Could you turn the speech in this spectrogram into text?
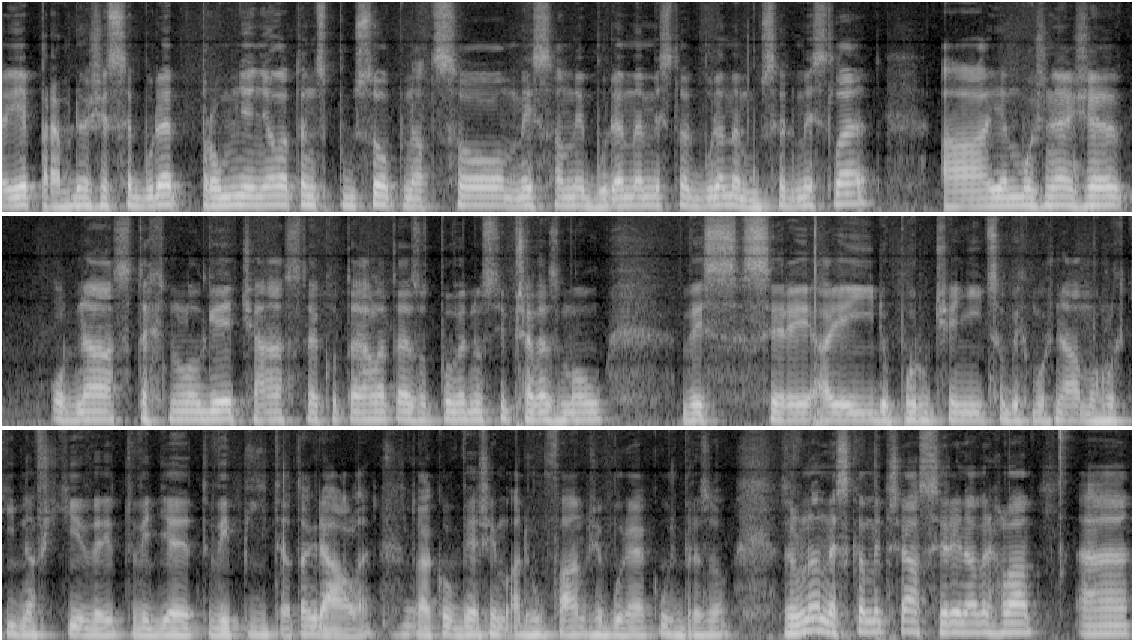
je pravda, že se bude proměňovat ten způsob, na co my sami budeme myslet, budeme muset myslet a je možné, že od nás technologie část jako téhle té zodpovědnosti převezmou vys Siri a její doporučení, co bych možná mohl chtít navštívit, vidět, vypít a tak dále. Mm. To jako věřím a doufám, že bude jako už brzo. Zrovna dneska mi třeba Siri navrhla, eh,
